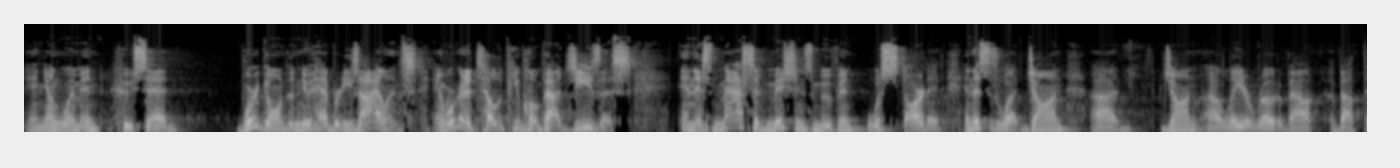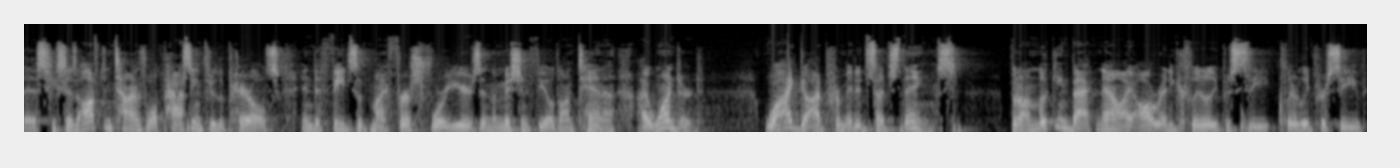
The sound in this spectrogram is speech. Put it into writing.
and young women who said, we're going to the New Hebrides Islands and we're going to tell the people about Jesus. And this massive missions movement was started. And this is what John. Uh, John uh, later wrote about, about this. He says, Oftentimes, while passing through the perils and defeats of my first four years in the mission field on Tanna, I wondered why God permitted such things. But on looking back now, I already clearly perceive, clearly perceive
